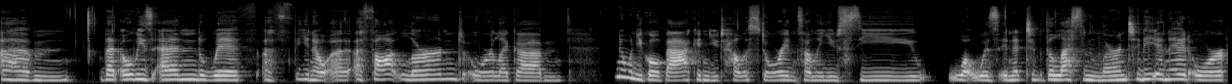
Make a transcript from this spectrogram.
um, that always end with a you know a, a thought learned or like um you know when you go back and you tell a story and suddenly you see what was in it to the lesson learned to be in it or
